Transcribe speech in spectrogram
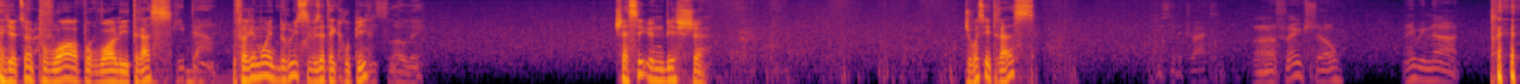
y a-t-il un pouvoir pour voir les traces? Vous ferez moins de bruit si vous êtes accroupi. Chasser une biche. Je vois ses traces.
